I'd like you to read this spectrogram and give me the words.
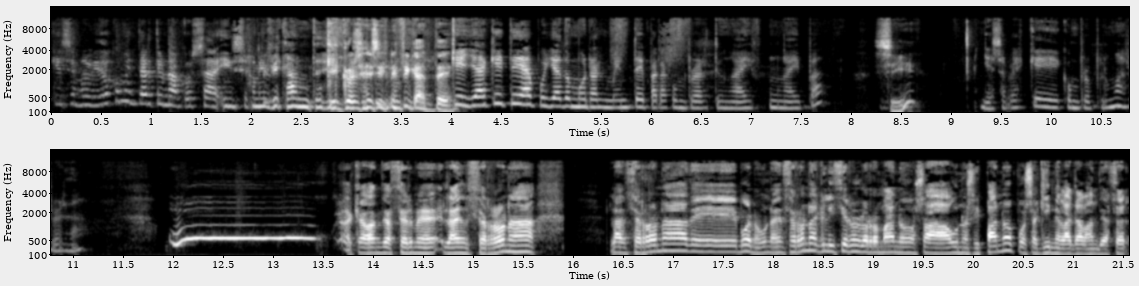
Que se me olvidó comentarte una cosa insignificante. ¿Qué cosa insignificante? que ya que te he apoyado moralmente para comprarte un, un iPad. ¿Sí? Ya sabes que compro plumas, ¿verdad? Uh, acaban de hacerme la encerrona la encerrona de, bueno, una encerrona que le hicieron los romanos a unos hispanos, pues aquí me la acaban de hacer.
